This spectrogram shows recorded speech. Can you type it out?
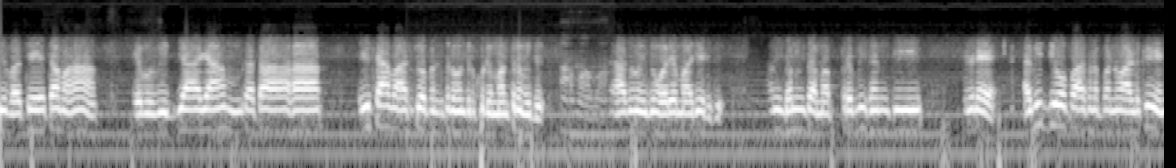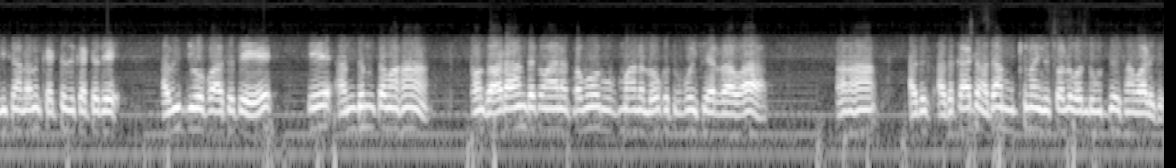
யுவதே தமா எவு வித்யாயாம் ரதாக ஈசாவாசியோபனிஷத்துல வந்திருக்கூடிய மந்திரம் இது. அதுவும் இதுவும் ஒரே மாதிரி இருக்கு. அந்தம் தம் அப்பிரபிசந்தி இதுல அவித்யோபாசனை பண்ணுவாளுக்கு என்னைக்கானாலும் கெட்டது கெட்டதே. அவித்யோபாசத்தே ஏ அந்தம் தமஹா. அவன் காடாந்தகமான தமோ ரூபமான லோகத்துக்கு போய் சேர்றாவா? ஆனா அது அதை காட்டும் அதான் முக்கியமா இங்க சொல்ல வந்த உத்தேசம் அவளுக்கு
